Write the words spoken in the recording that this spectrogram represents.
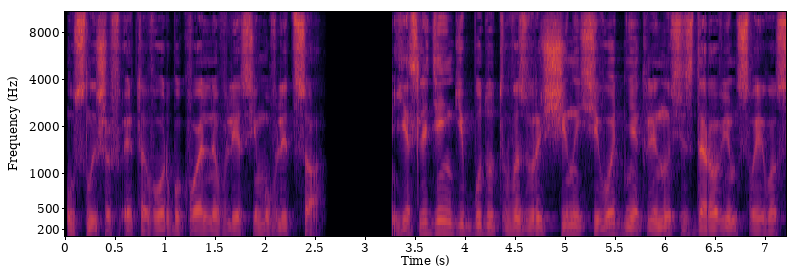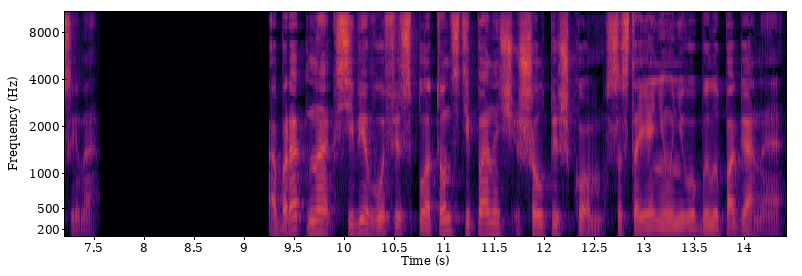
услышав это, вор буквально влез ему в лицо. Если деньги будут возвращены сегодня, клянусь здоровьем своего сына. Обратно к себе в офис Платон Степанович шел пешком. Состояние у него было поганое.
